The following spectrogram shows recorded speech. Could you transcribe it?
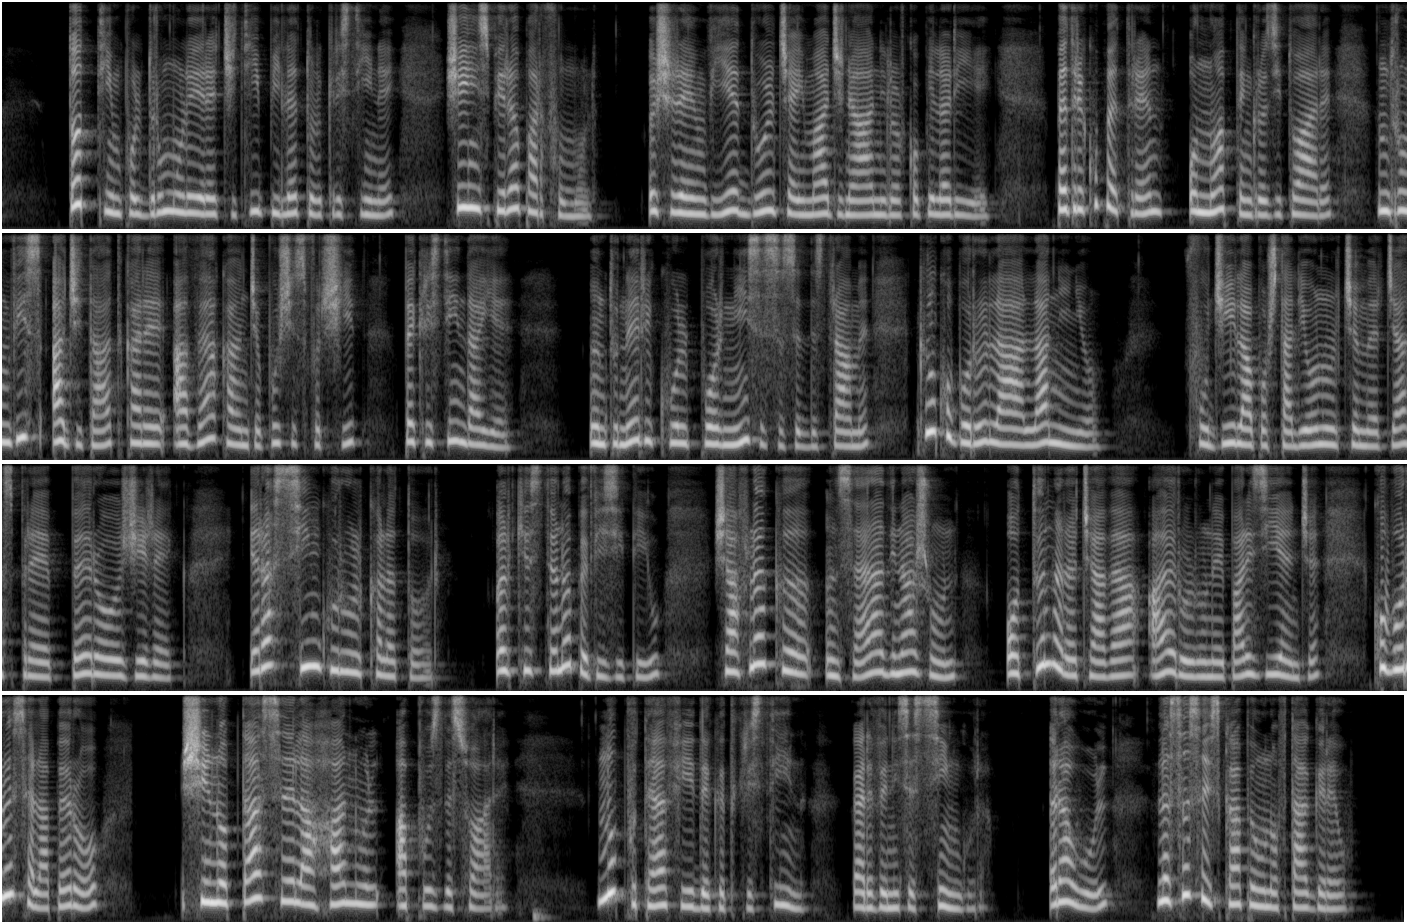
Tot timpul drumului reciti biletul Cristinei și îi inspiră parfumul. Își reînvie dulcea imagine a anilor copilăriei. Petrecu pe tren o noapte îngrozitoare, într-un vis agitat care avea ca început și sfârșit pe Cristin Daie. Întunericul pornise să se destrame când coborâ la La Nino. Fugi la poștalionul ce mergea spre Pero Jirec. Era singurul călător. Îl chestionă pe vizitiu și află că, în seara din ajun, o tânără ce avea aerul unei parizience coborâse la Pero și noptase la hanul apus de soare. Nu putea fi decât Cristin, care venise singură. Raul lăsă să-i scape un ofta greu.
